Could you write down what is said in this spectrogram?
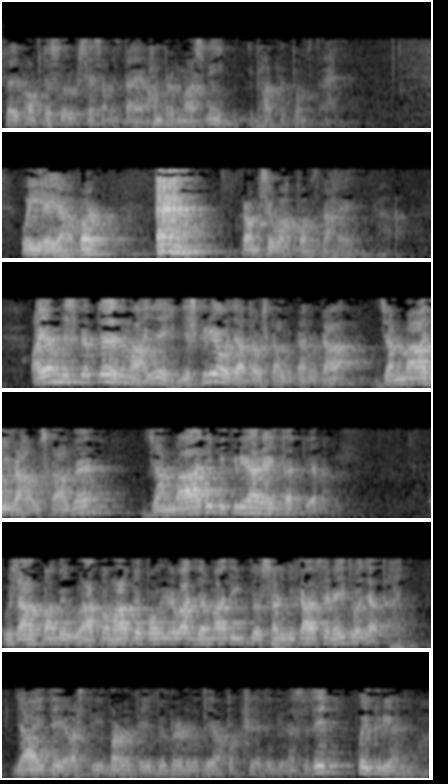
स्वयं अपने स्वरूप से समझता है। अहम ब्रह्मास्मि भाव में पहुँचता है। वही है यहाँ पर, क्रम से वहाँ रहा है। अयम निष्कृत्व है तुम ये निष्क्रिय हो जाता है उस काल में कर्म कहा, जन्मादि कहा उस काल में, जन्मादि विक्रिया रही तत्व उस आत्मा में, आत्मभाव पे पहुँचने के बाद जन्मादि जो षड विकार से रहित हो जाता है। जायते अस्थि बढ़ते विपरीणते, अपक्षयते, विनश्यति, कोई क्रिया नहीं हुआ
